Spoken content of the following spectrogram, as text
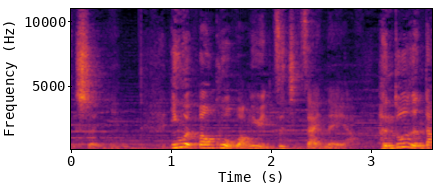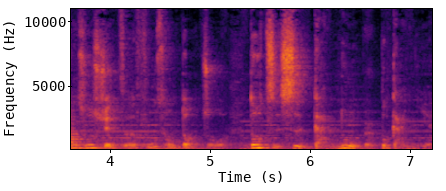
的声音，因为包括王允自己在内啊。很多人当初选择服从董卓，都只是敢怒而不敢言、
